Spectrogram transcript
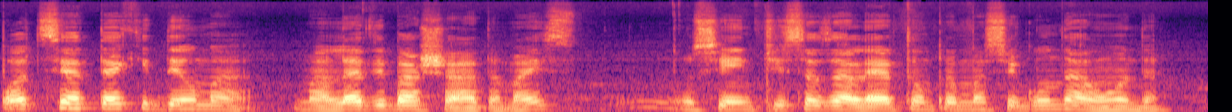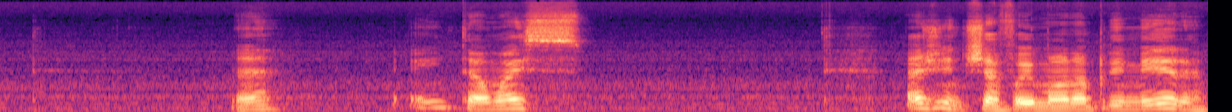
Pode ser até que dê uma, uma leve baixada, mas os cientistas alertam para uma segunda onda. Né? Então, mas a gente já foi mal na primeira.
